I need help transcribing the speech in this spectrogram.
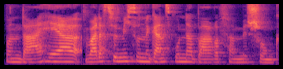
Von daher war das für mich so eine ganz wunderbare Vermischung.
